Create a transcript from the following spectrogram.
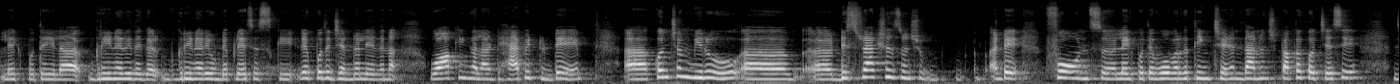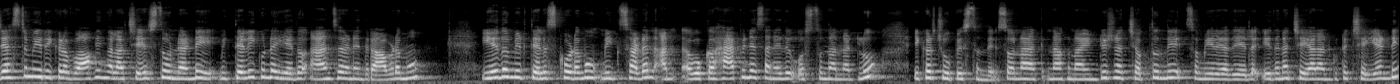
లేకపోతే ఇలా గ్రీనరీ దగ్గర గ్రీనరీ ఉండే ప్లేసెస్కి లేకపోతే జనరల్ ఏదైనా వాకింగ్ అలాంటి హ్యాబిట్ ఉంటే కొంచెం మీరు డిస్ట్రాక్షన్స్ నుంచి అంటే ఫోన్స్ లేకపోతే ఓవర్గా థింక్ చేయడం దాని నుంచి పక్కకు వచ్చేసి జస్ట్ మీరు ఇక్కడ వాకింగ్ అలా చేస్తూ ఉండండి మీకు తెలియకుండా ఏదో ఆన్సర్ అనేది రావడము. ఏదో మీరు తెలుసుకోవడము మీకు సడన్ ఒక హ్యాపీనెస్ అనేది వస్తుంది అన్నట్లు ఇక్కడ చూపిస్తుంది. సో నాకు నాకు నా ఇంట్యూషన్ అది చెప్తుంది. సో మీరు అది ఏదైనా చేయాలనుకుంటే చేయండి.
